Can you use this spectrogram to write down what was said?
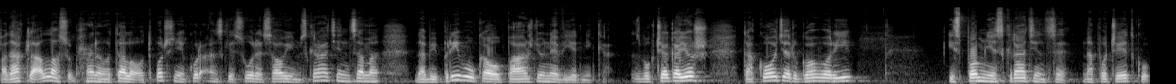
Pa dakle, Allah subhanahu wa ta'ala odpočinje kuranske sure sa ovim skraćenicama da bi privukao pažnju nevjednika. Zbog čega još također govori i spomnije skraćence na početku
